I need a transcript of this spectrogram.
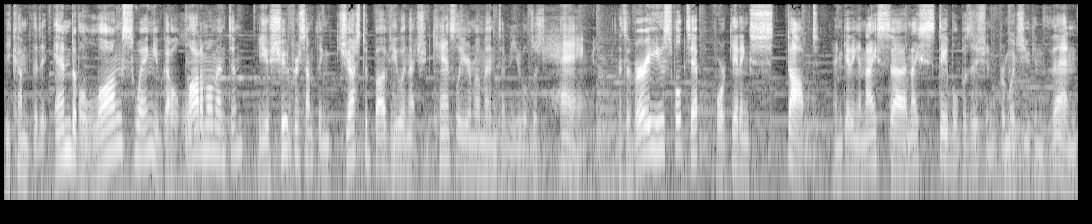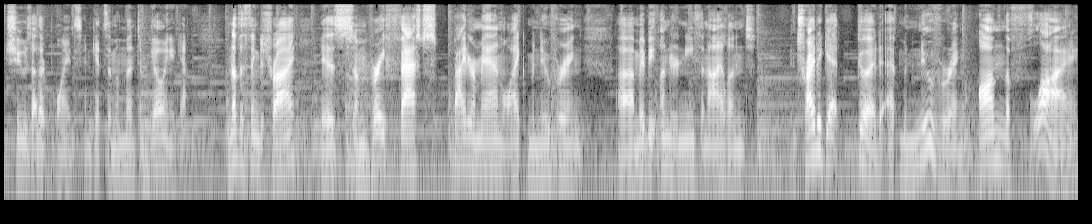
You come to the end of a long swing, you've got a lot of momentum. You shoot for something just above you, and that should cancel your momentum. You will just hang. It's a very useful tip for getting stopped and getting a nice, uh, nice stable position from which you can then choose other points and get some momentum going again. Another thing to try is some very fast Spider Man like maneuvering, uh, maybe underneath an island, and try to get good at maneuvering on the fly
